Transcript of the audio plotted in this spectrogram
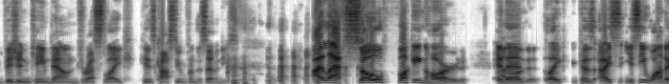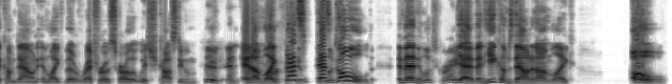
Vision came down dressed like his costume from the 70s? I laughed so fucking hard. And I then loved it. like cuz I see, you see Wanda come down in like the retro Scarlet Witch costume dude. And and I'm like perfect. that's It- it that's looks- gold. And then it looks great. yeah, then he comes down and I'm like, "Oh,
